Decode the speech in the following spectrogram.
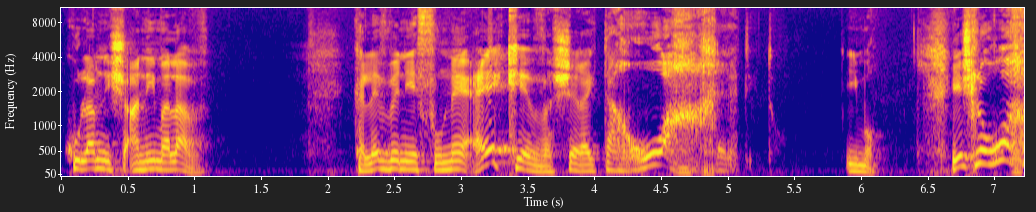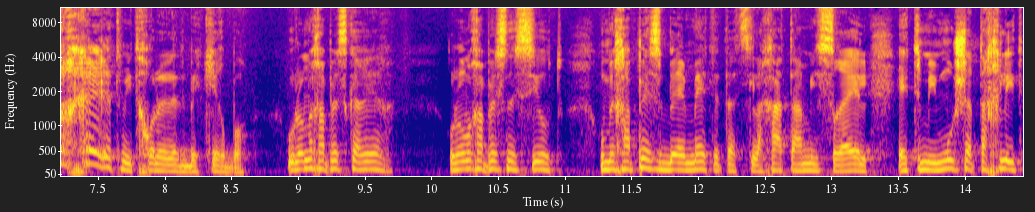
כולם נשענים עליו. כלב בן יפונה עקב אשר הייתה רוח אחרת איתו, עמו. יש לו רוח אחרת מתחוללת בקרבו. הוא לא מחפש קריירה, הוא לא מחפש נשיאות. הוא מחפש באמת את הצלחת עם ישראל, את מימוש התכלית.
